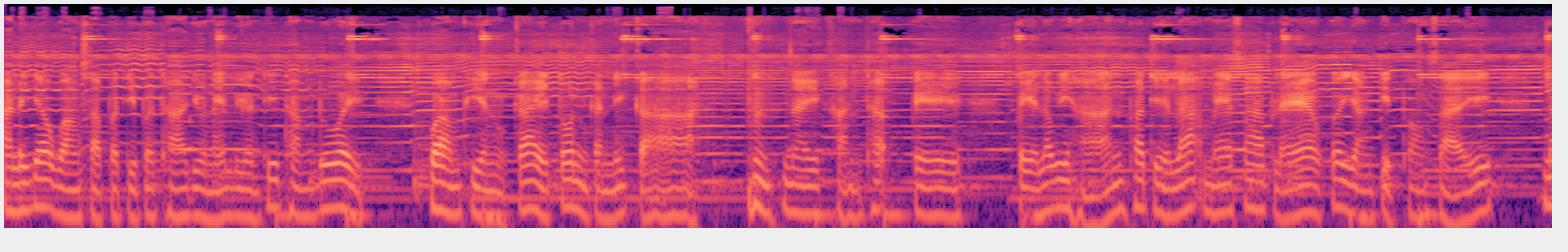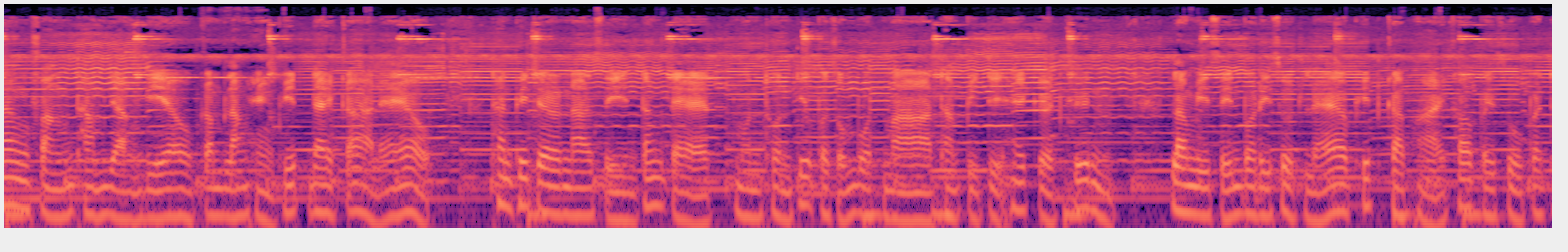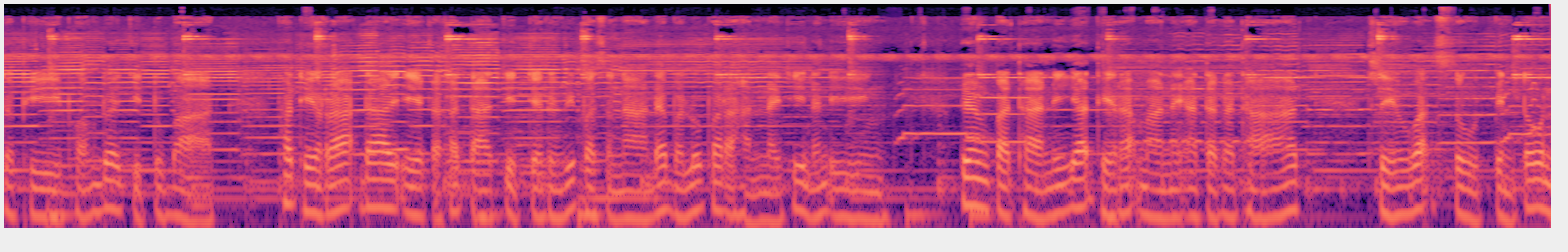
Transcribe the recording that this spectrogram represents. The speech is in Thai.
อริยวังสัพปฏิปทาอยู่ในเรือนที่ทำด้วย ความเพียรใกล้ต้นกันนิกา ในขันธเป เปรวิหาร พระเถระแม้ทราบแล้วก็ยังจิตผ่องใส นั่งฟังธรรมอย่างเดียวกำลังแห่งพิษได้กล้าแล้ว ท่านพิจารณาศีลตั้งแต่มณฑลที่ผสมบทมาทำปิติให้เกิดขึ้น เรามีศีลบริสุทธิ์แล้วพิษกลับหายเข้าไปสู่ปัตตภีพร้อมด้วยจิตตุบาท พระเทระได้เอกคตาจิตเจริญวิปัสสนาได้บรรลุพระอรหันต์ในที่นั้นเอง เรื่องปัฏฐานิยะเทระมาในอัตถกถาเสวสูตรเป็นต้น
